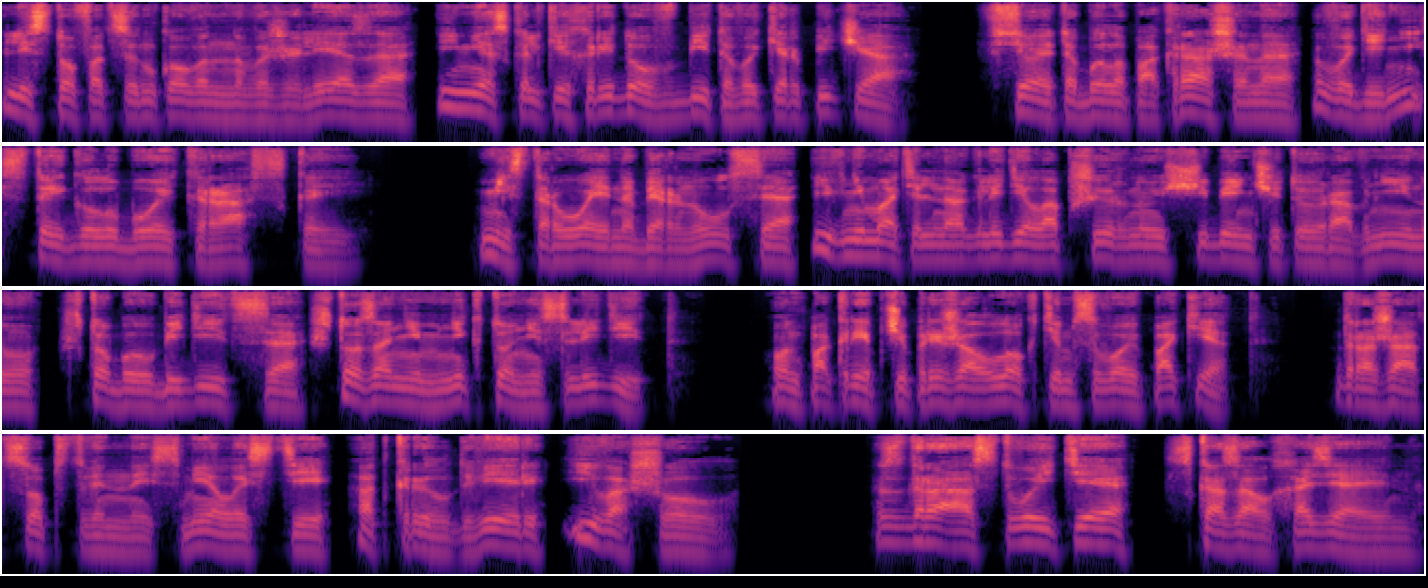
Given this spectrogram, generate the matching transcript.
листов оцинкованного железа и нескольких рядов битого кирпича. Все это было покрашено водянистой голубой краской. Мистер Уэйн обернулся и внимательно оглядел обширную щебенчатую равнину, чтобы убедиться, что за ним никто не следит. Он покрепче прижал локтем свой пакет дрожа от собственной смелости, открыл дверь и вошел. «Здравствуйте», — сказал хозяин.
